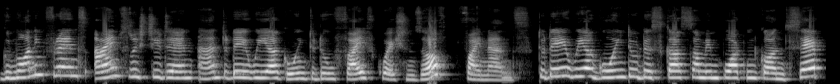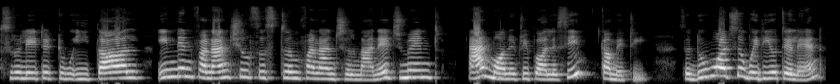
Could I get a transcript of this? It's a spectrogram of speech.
Good morning friends, I am Srishti Jain and today we are going to do 5 questions of finance. Today we are going to discuss some important concepts related to eTaal, Indian Financial System, Financial Management and Monetary Policy Committee. So do watch the video till end.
